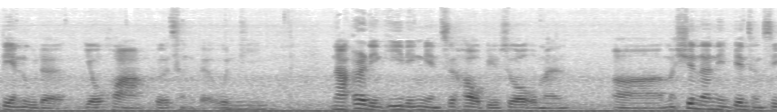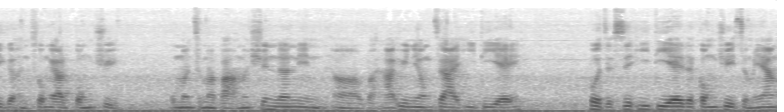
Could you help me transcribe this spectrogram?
电路的优化合成的问题。嗯、那二零一零年之后，比如说我们呃 machine learning 变成是一个很重要的工具，我们怎么把 machine learning 呃把它运用在 EDA，或者是 EDA 的工具怎么样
